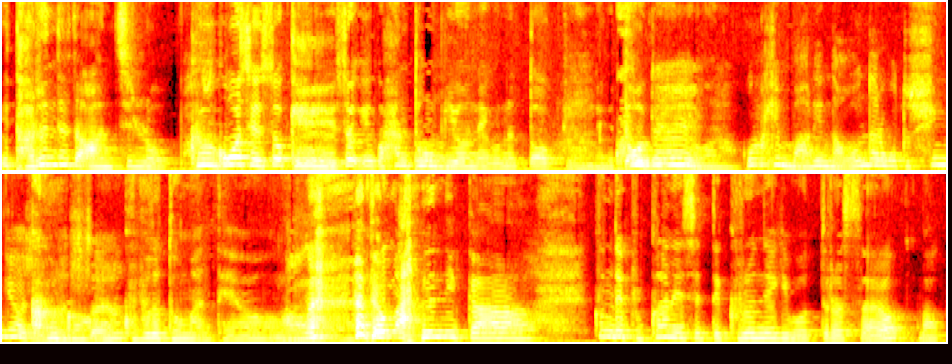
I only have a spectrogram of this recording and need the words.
이 다른 데도 안 찔러. 그곳에서 계속 이거 한 통 음. 비워내고는 또 비워내고 또 근데 비워내고. 그렇게 많이 나온다는 것도 신기하지 않았어요? 그거 그보다 더 많대요. 아. 더 많으니까. 근데 북한에 있을 때 그런 얘기 못 들었어요? 막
